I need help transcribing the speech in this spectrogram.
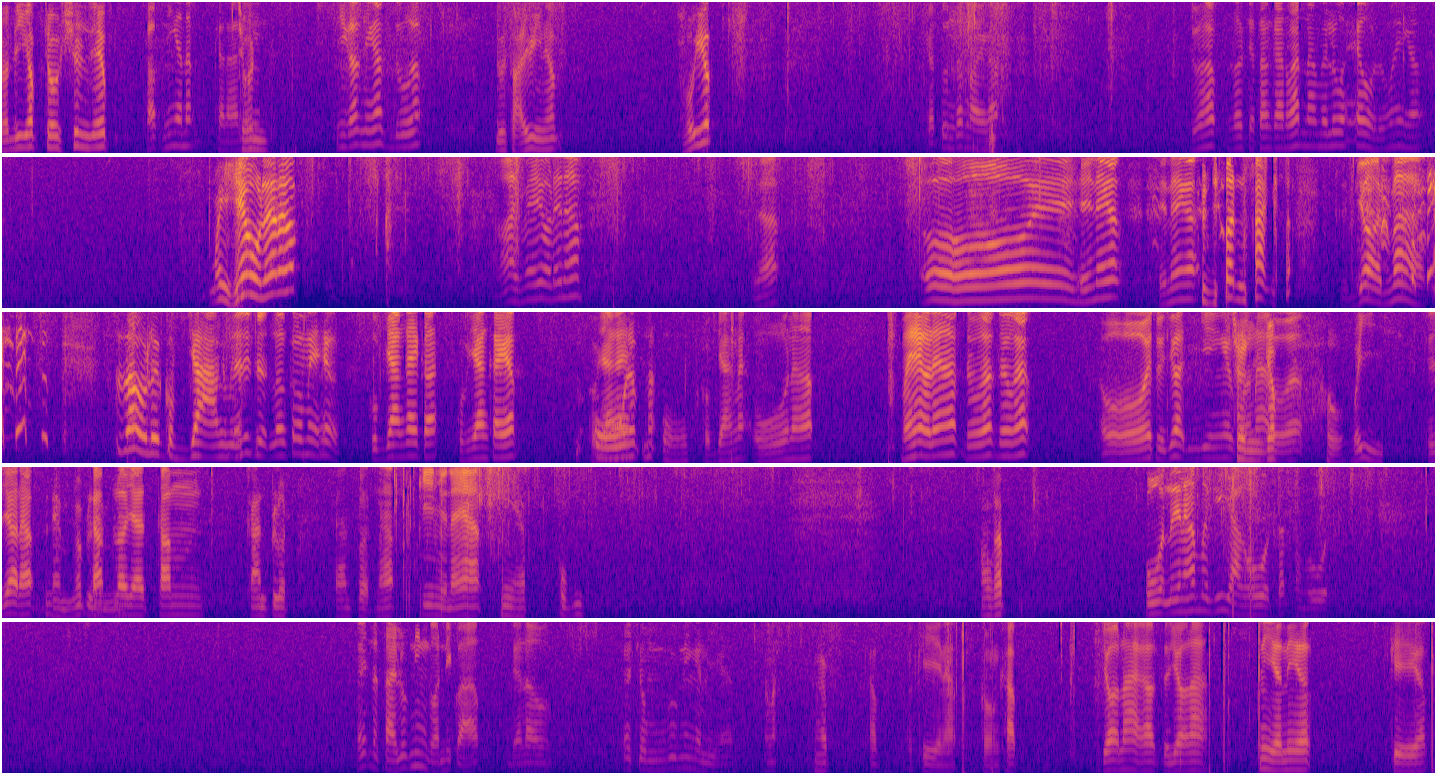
วัสดีครับโจชุนเอฟครับนี่กันนะขนาดชนนี่ครับนี่ครับดูครับดูสายวิ่งนะครับโอ้ยครับกระตุ้นสักหน่อยครับดูครับเราจะทำการวัดนะไม่รู้เฮลหรือไม่ครับ ไม่เฮลแล้วนะครับอ้ายไม่เฮลเลยนะครับนะครับโอ้โหยเห็นไหมครับเห็นไหมครับสุดยอดมากครับสุดยอดมาก เศร้าเลยกบยางในเลยที่สุดเราก็ไม่เฮลกบยางใครก็กบยางใครครับกบโอ้ยางใครครับนะโอ้กบยางนะโอ้นะครับไม่เฮลเลยนะครับดูครับดูครับ โอ้ยสุดยอดจริงๆชนครับโอ้โหโอ้ยสุดยอดนะครับแหลมครับแหลครับมเราจะทการปลดำการปลดนะครับกินอยู่ไหนครับนี่ครับผมเอาครับ โหดเลยนะครับเมื่อกี้อย่างโหดครับอย่างโหด ฮ้ยเราถ่ายรูปนิ่งก่อนดีกว่าครับเดี๋ยวเราก็ชมรูปนิ่งกันดีครับเอามาครับครับโอเคนะครับขอบคุณครับยอดหน้ากครับจะยอดหน้ากนี่ครับนี่ครับโอเคครับ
